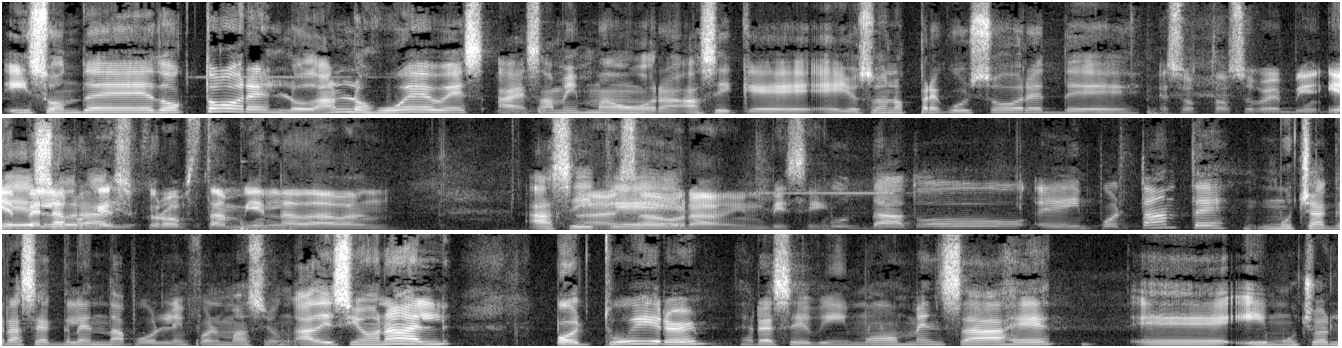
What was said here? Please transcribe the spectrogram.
y son de doctores lo dan los jueves a esa misma hora así que ellos son los precursores de Eso está súper bien. Y es verdad porque horario. Scrubs también la daban así a que esa hora en BC. Un dato eh, importante. Muchas gracias, Glenda, por la información. Adicional, por Twitter recibimos mensajes eh, y muchos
